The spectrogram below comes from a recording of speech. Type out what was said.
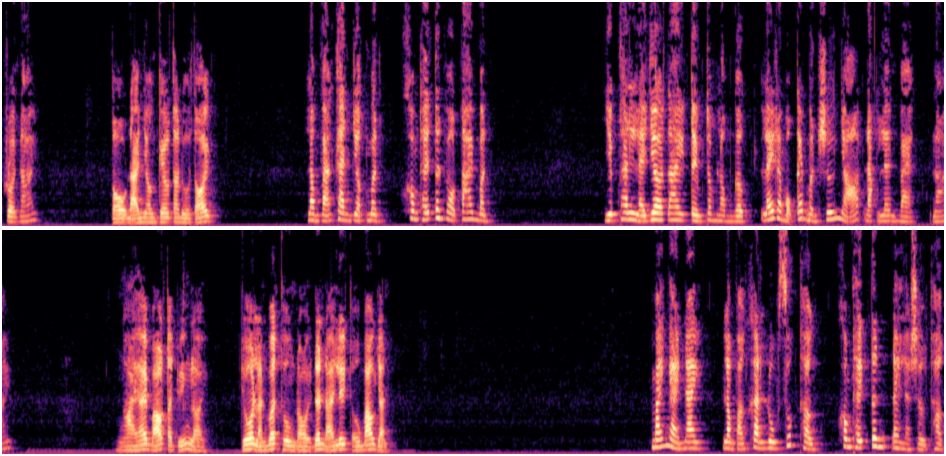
rồi nói tô đại nhân kêu ta đưa tới. Lâm vãn khanh giật mình không thể tin vào tai mình. Diệp thanh lại giơ tay tìm trong lòng ngực lấy ra một cái bình sứ nhỏ đặt lên bàn nói ngài ấy bảo ta chuyển lời chưa lành vết thương rồi đến đại lý tự báo dành mấy ngày nay lòng vãn khanh luôn xuất thần, không thể tin đây là sự thật.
